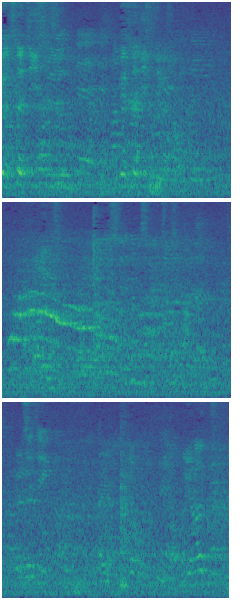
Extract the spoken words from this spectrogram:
个设计师，一个设计师，一个厂夫，华人是。是这个，因为它是纸的，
